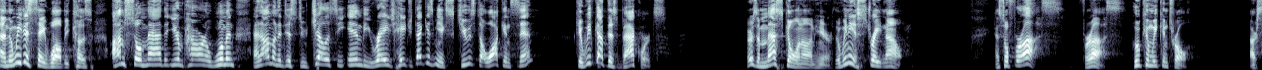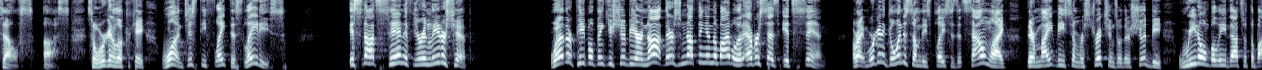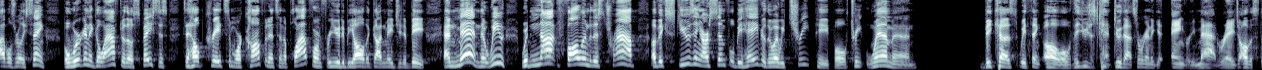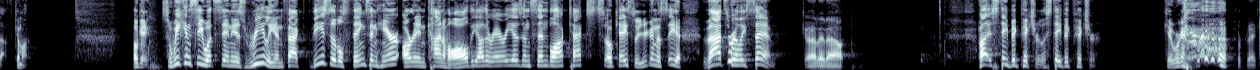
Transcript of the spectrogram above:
and then we just say, well, because I'm so mad that you're empowering a woman, and I'm gonna just do jealousy, envy, rage, hatred. That gives me excuse to walk in sin. Okay, we've got this backwards. There's a mess going on here that we need to straighten out. And so for us, for us, who can we control? Ourselves, us. So we're gonna look, okay, one, just deflate this. Ladies, it's not sin if you're in leadership. Whether people think you should be or not, there's nothing in the Bible that ever says it's sin. All right, we're going to go into some of these places that sound like there might be some restrictions or there should be. We don't believe that's what the Bible's really saying, but we're going to go after those spaces to help create some more confidence and a platform for you to be all that God made you to be. And men, that we would not fall into this trap of excusing our sinful behavior the way we treat people, treat women, because we think, oh, well, you just can't do that, so we're going to get angry, mad, rage, all this stuff. Come on. Okay, so we can see what sin is really. In fact, these little things in here are in kind of all the other areas in sin block texts. Okay, so you're going to see it. That's really sin. Cut it out. All right, let's stay big picture. Let's stay big picture. Okay, we're to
